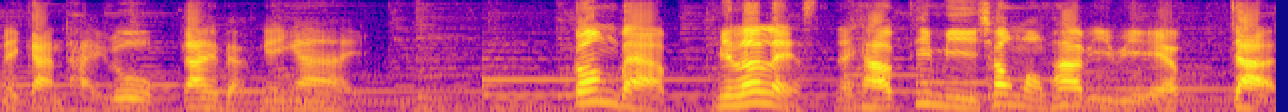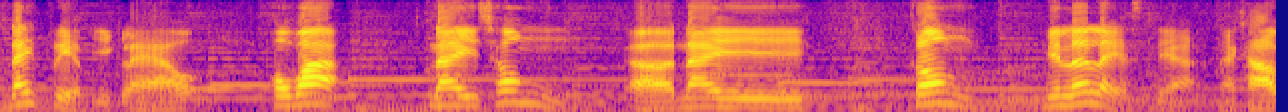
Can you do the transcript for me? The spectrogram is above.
ในการถ่ายรูปได้แบบง่าย ๆ ล้องแบบ mirrorless นะครับที่มีช่องมองภาพ EVF จะได้เปรียบอีกแล้ว เพราะว่าในช่องอในกล้อง mirrorless เนี่ยนะครับ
